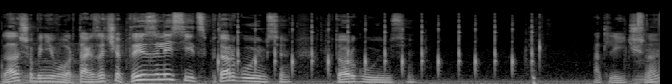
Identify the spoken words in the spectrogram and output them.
Главное, чтобы не вор. Так, зачем? Ты за лисицы, поторгуемся. Поторгуемся. Отлично.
